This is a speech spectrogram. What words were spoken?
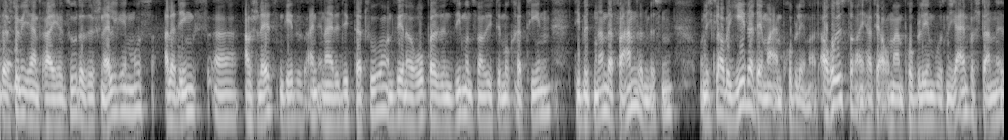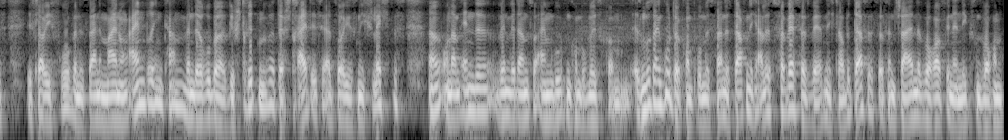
da stimme ich Herrn Treichel zu, dass es schnell gehen muss. Allerdings, äh, am schnellsten geht es in eine Diktatur und wir in Europa sind 27 Demokratien, die miteinander verhandeln müssen. Und ich glaube, jeder, der mal ein Problem hat, auch Österreich hat ja auch mal ein Problem, wo es nicht einverstanden ist, ist, glaube ich, froh, wenn es seine Meinung einbringen kann, wenn darüber gestritten wird. Der Streit ist ja als solches nicht schlechtes. Äh, und am Ende, wenn wir dann zu einem guten Kompromiss kommen. Es muss ein guter Kompromiss sein. Es darf nicht alles verwässert werden. Ich glaube, das ist das Entscheidende, worauf wir in den nächsten Wochen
